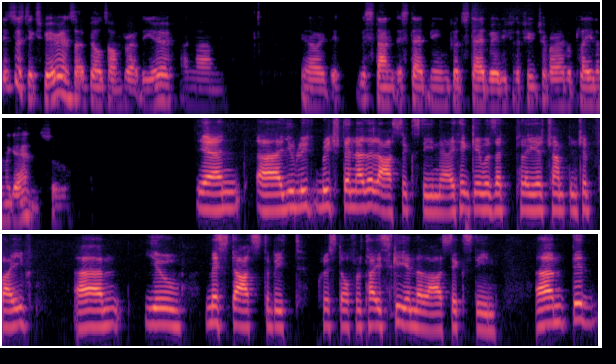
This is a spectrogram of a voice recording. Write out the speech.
it's just experience that I built on throughout the year, and um, you know, it, it stand instead being good stead really for the future if I ever play them again. So. Yeah, and uh, you re- reached another last sixteen. I think it was at Player Championship five. Um, you missed starts to beat Krzysztof Ratajski in the last sixteen. Um, did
